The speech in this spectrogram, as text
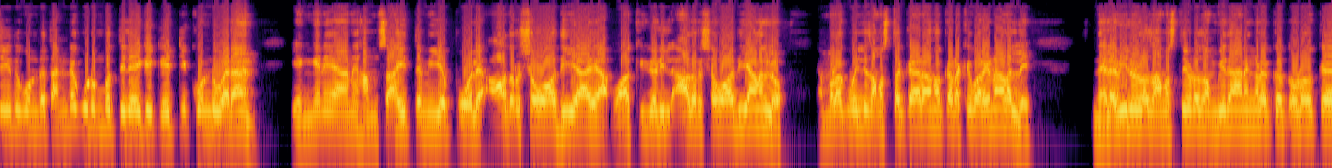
ചെയ്തുകൊണ്ട് തന്റെ കുടുംബത്തിലേക്ക് കയറ്റിക്കൊണ്ടുവരാൻ എങ്ങനെയാണ് ഹംസാഹിത്തമിയെ പോലെ ആദർശവാദിയായ വാക്കുകളിൽ ആദർശവാദിയാണല്ലോ? നമ്മളൊക്കെ വലിയ സമസ്തക്കാരാന്നൊക്കെ ഇടയ്ക്ക് പറയുന്ന ആളല്ലേ? നിലവിലുള്ള സമസ്തയുടെ സംവിധാനങ്ങളൊക്കെ തോടൊക്കെ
